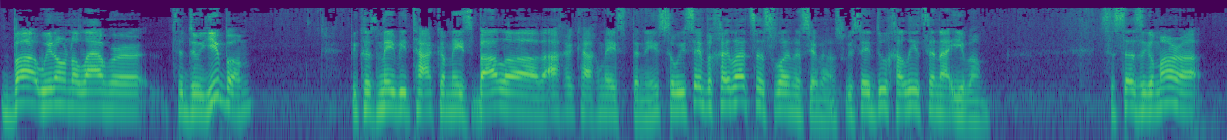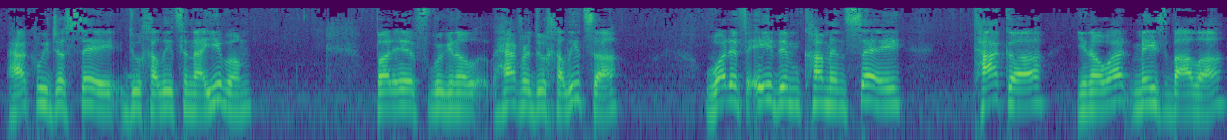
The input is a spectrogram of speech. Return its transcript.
But we don't allow her to do yibam because maybe taka meis bala v'achar meis b'ni. So we say v'chayletzes v'loimes yibam. We say do chalitza not yibam. So says the Gemara, how can we just say do chalitza not yibam? But if we're going to have her do chalitza, what if Adim come and say, Taka, you know what, Meis Bala,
